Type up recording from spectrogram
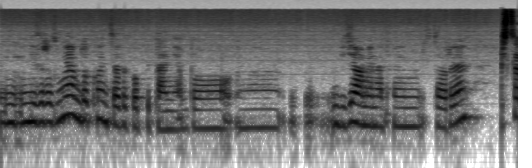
nie zrozumiałam do końca tego pytania, bo y, widziałam je na Twoim story. Wiesz co,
